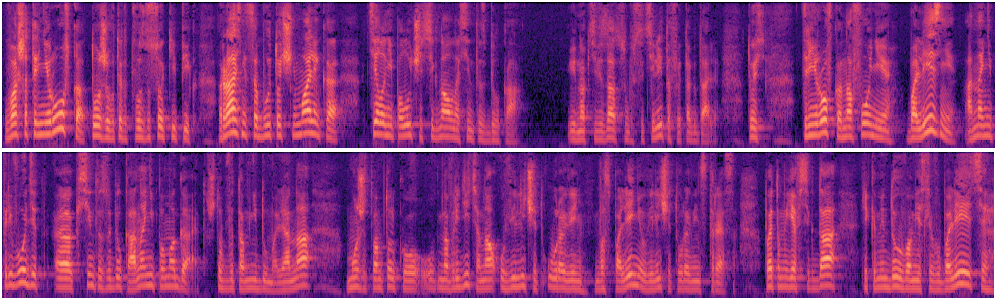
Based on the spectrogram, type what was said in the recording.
ваша тренировка, тоже вот этот высокий пик, разница будет очень маленькая, тело не получит сигнал на синтез белка и на активизацию сателлитов и так далее. То есть тренировка на фоне болезни, она не приводит э, к синтезу белка, она не помогает, чтобы вы там не думали. Она может вам только навредить, она увеличит уровень воспаления, увеличит уровень стресса. Поэтому я всегда рекомендую вам, если вы болеете,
